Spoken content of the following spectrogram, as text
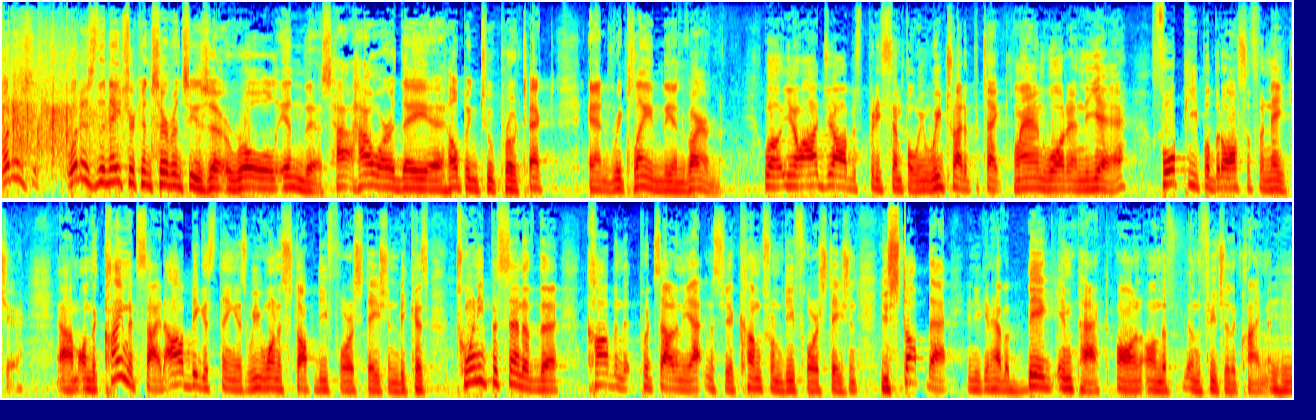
What is, what is the Nature Conservancy's uh, role in this? How, how are they uh, helping to protect and reclaim the environment? Well, you know, our job is pretty simple. We, we try to protect land, water, and the air for people, but also for nature. Um, on the climate side, our biggest thing is we want to stop deforestation because 20% of the carbon that puts out in the atmosphere comes from deforestation. You stop that, and you can have a big impact on, on, the, on the future of the climate. Mm-hmm.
